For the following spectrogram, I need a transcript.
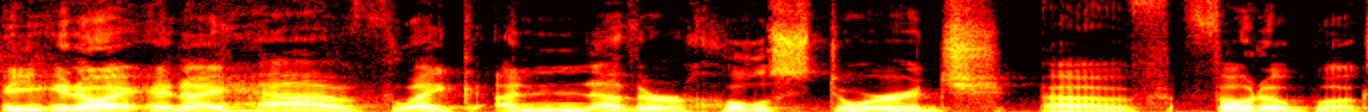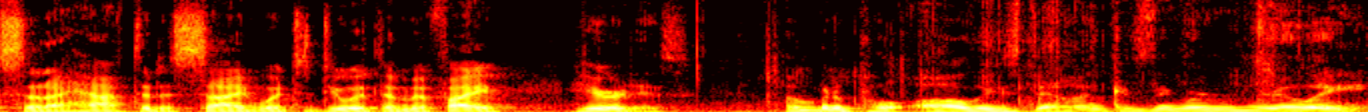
You know, I, and I have like another whole storage of photo books that I have to decide what to do with them. If I, here it is. I'm going to pull all these down because they were really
